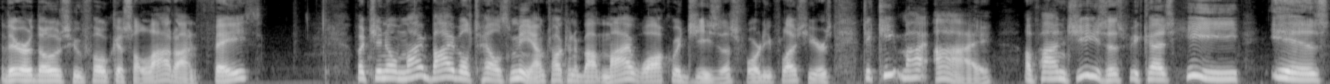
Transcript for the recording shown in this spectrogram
there are those who focus a lot on faith. But you know, my Bible tells me, I'm talking about my walk with Jesus, 40 plus years, to keep my eye upon Jesus because he is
